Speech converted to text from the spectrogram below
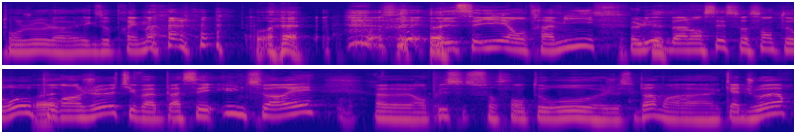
ton jeu là, Exoprimal, Ouais. l'essayer entre amis, au lieu de balancer 60 euros Ouais. pour un jeu, tu vas passer une soirée, euh, en plus 60 euros, je sais pas moi, 4 joueurs,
